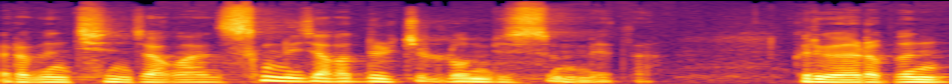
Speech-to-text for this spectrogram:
여러분 진정한 승리자가 될 줄로 믿습니다. 그리고 여러분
